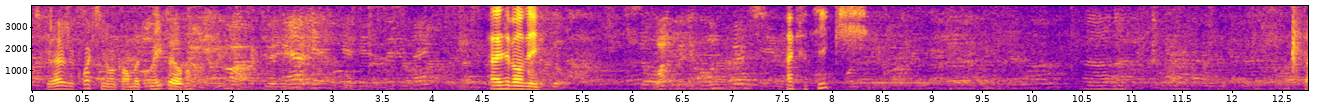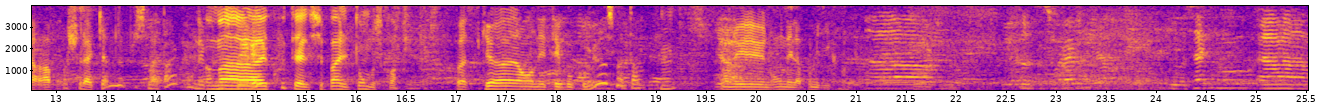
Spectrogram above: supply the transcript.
Parce que là, je crois qu'il est encore en mode sniper. hein. Allez, c'est parti. Un critique. T'as rapproché la cam depuis ce matin qu'on est plus Bah, écoute, elle, je sais pas, elle tombe, je crois. Parce qu'on était beaucoup mieux ce matin. On est, non, on est l'après-midi. quoi. A second move. Um,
